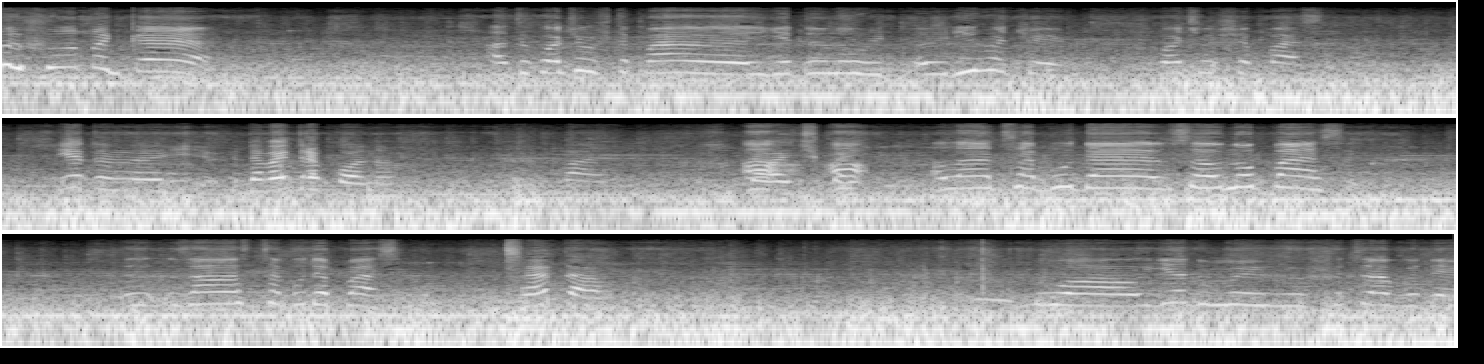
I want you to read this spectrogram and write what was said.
Це що таке? А ти хочеш тепер єдиного ріга чи хочеш ще песика? Єдиний. Давай дракона. Давай. Давай, А, чекай. а, але це буде все одно песик. Зараз це буде песик. Це так. Вау, я думаю, що це буде.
